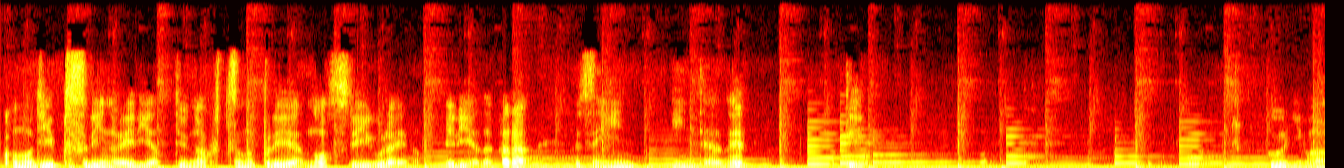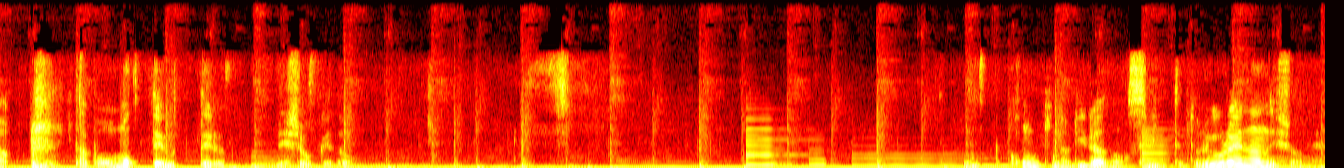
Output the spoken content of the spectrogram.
このディープ3のエリアっていうのは普通のプレイヤーの3ぐらいのエリアだから別にいいいいんだよねっていう風には多分思って打ってるんでしょうけど、今季のリラードの3ってどれぐらいなんでしょうね。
